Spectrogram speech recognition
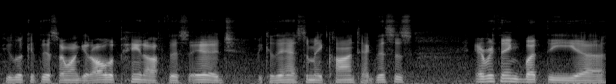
If you look at this, I want to get all the paint off this edge because it has to make contact. This is everything but the uh,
